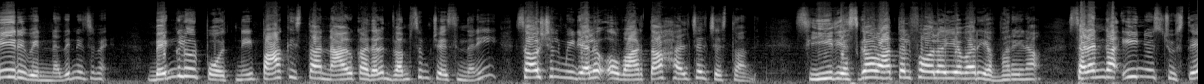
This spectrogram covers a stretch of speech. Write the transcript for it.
మీరు విన్నది నిజమే. బెంగళూరు పోర్ట్ని పాకిస్తాన్ నావికాదళం ధ్వంసం చేసిందని సోషల్ మీడియాలో ఓ వార్త హల్చల్ చేస్తోంది. సీరియస్గా వార్తలు ఫాలో అయ్యేవారు ఎవరైనా సడన్గా ఈ న్యూస్ చూస్తే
